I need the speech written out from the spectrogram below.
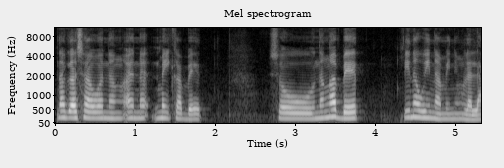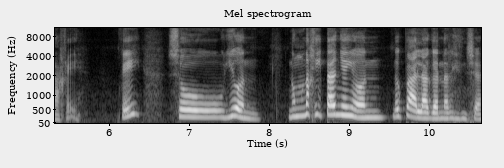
nag-asawa ng ana- may kabet. So, nangabet, tinawi namin yung lalaki. Okay? So, yun. Nung nakita niya yon nagpaalaga na rin siya.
